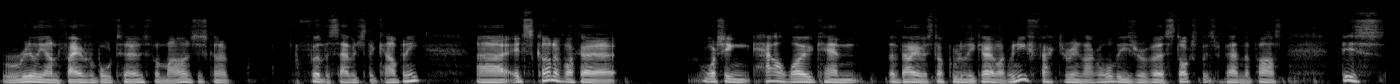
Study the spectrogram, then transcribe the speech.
really unfavorable terms for Mullen. It's just going to further savage the company. Uh, it's kind of like a watching how low can the value of a stock really go. Like when you factor in like all these reverse stock splits we've had in the past, this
